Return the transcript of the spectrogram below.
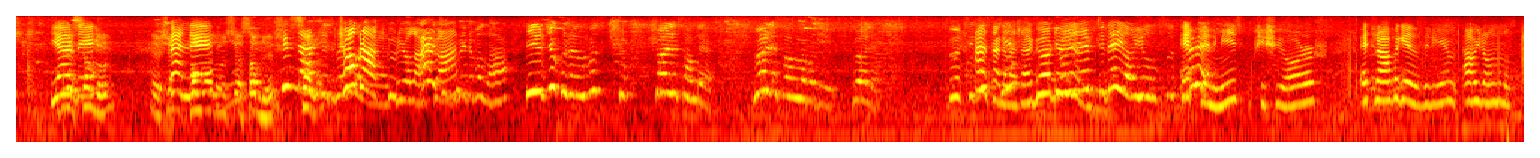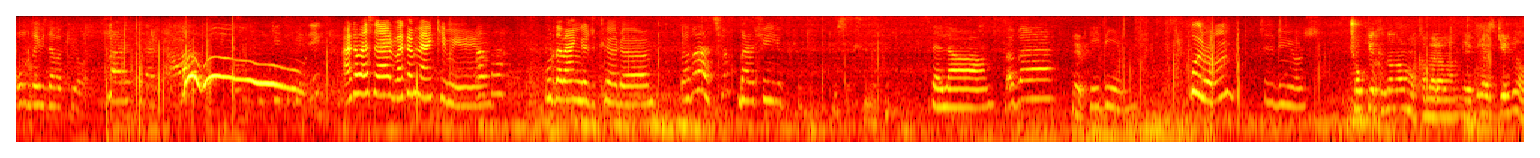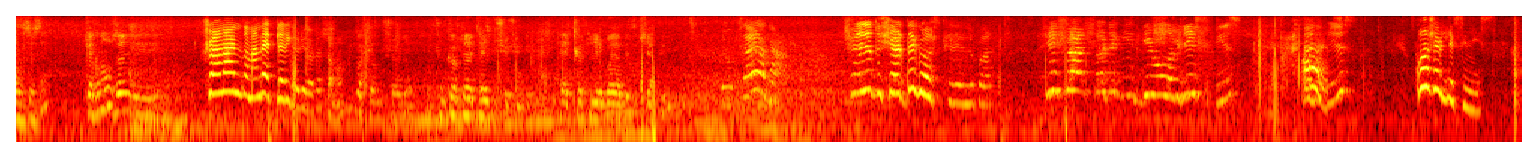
Biraz yerde salla. Evet, şimdi Ben de- sallıyor. Salla. çok rahat görüyorlar şu an. merhabalar. Birinci kuralımız şu, şöyle sallayak. Böyle sallama değil. Böyle. Böyle. Evet arkadaşlar gördüğünüz gibi Hepsi de yayılsın. etlerimiz pişiyor. Etrafı gezdireyim. Ayranımız orada bize bakıyor. Arkadaşlar bakın ben kimim. Baba. Burada ben gözüküyorum. Baba açıp ben şey yapıyorum. Şunu yapayım. Selam. Baba. Evet. Dedim. Buyurun. Sizi dinliyoruz. Çok yakından alma kameraman. E, biraz geriden al istersen. Yakın olursa e, Şu an aynı zamanda etleri görüyoruz. tamam. Bir bakalım şöyle. Çünkü köfteler tez pişiyor çünkü. Evet, köfteleri bayağı bir şey yapıyor. Yoksa yana. Şöyle dışarıda gösterelim bak. Siz şu an şurada izliyor olabilirsiniz. Ama Konuşabilirsiniz.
